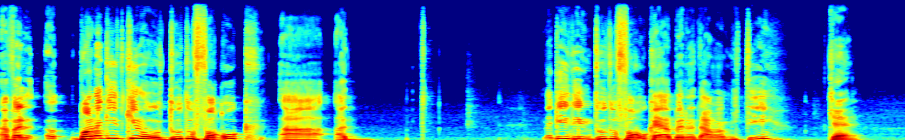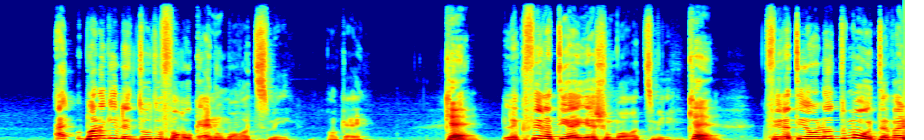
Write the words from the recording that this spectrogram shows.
אבל בוא נגיד כאילו דודו פארוק, ה... ה... נגיד אם דודו פארוק היה בן אדם אמיתי, כן. בוא נגיד לדודו פארוק אין הומור עצמי, אוקיי? כן. לכפיר עטיה יש הומור עצמי. כן. כפיר עטיה הוא לא דמות, אבל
